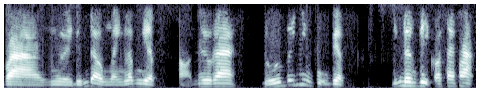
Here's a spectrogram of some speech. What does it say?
và người đứng đầu ngành lâm nghiệp họ nêu ra đối với những vụ việc, những đơn vị có sai phạm.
